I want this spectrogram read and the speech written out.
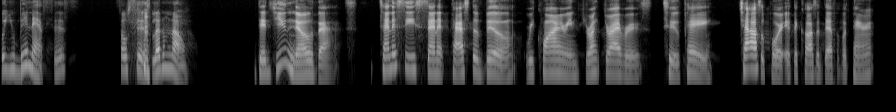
where you been at, sis. So, sis, let them know. Did you know that Tennessee Senate passed a bill requiring drunk drivers to pay child support if they cause the death of a parent?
